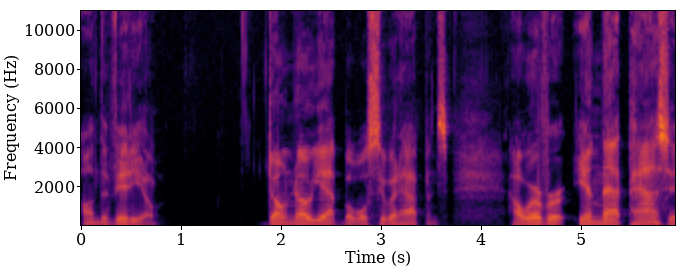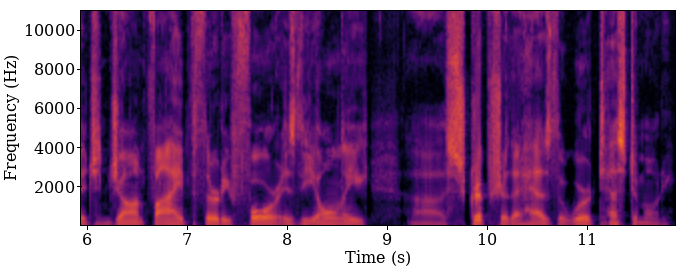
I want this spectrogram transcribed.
on the video. Don't know yet, but we'll see what happens. However, in that passage, John 5:34 is the only uh, scripture that has the word testimony.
